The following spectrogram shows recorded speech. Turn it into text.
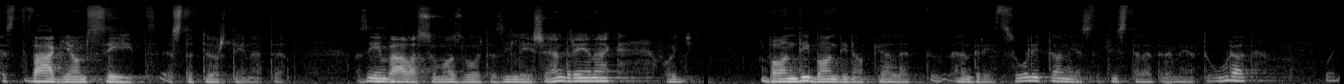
ezt vágjam szét, ezt a történetet. Az én válaszom az volt az Illés Endrének, hogy Bandi, Bandinak kellett Endrét szólítani, ezt a tiszteletre méltó urat, hogy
